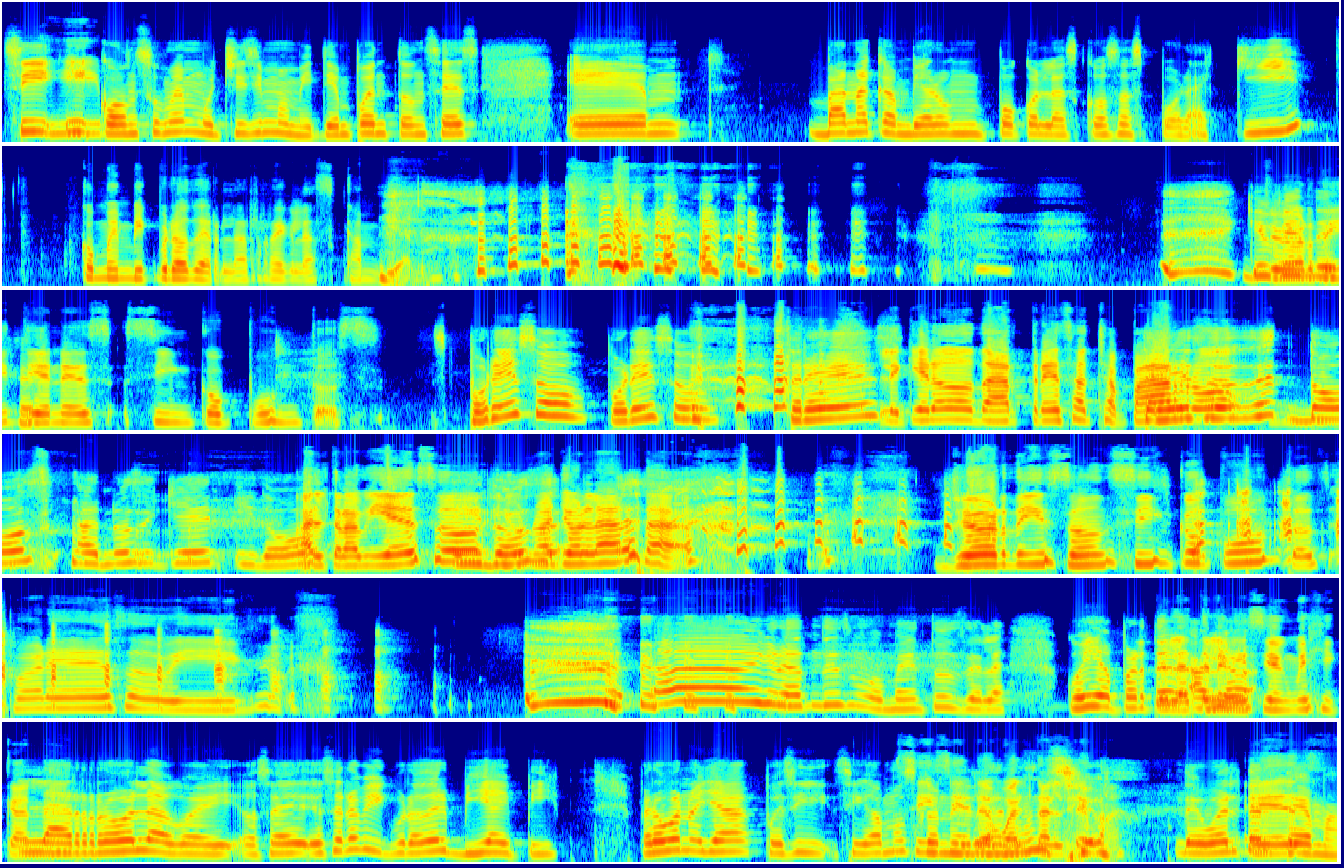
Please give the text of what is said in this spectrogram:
Sí, y, Y- consume muchísimo mi tiempo, entonces em, van a cambiar un poco las cosas por aquí. Como en Big Brother, las reglas cambian. Jordi, pendeja. tienes cinco puntos. Por eso, por eso. Tres, Le quiero dar tres a Chaparro, eh, dos a no sé quién y dos. al travieso Y y, dos- uno a Yolanda. Jordi, son cinco puntos. Por eso, Big. Ay, grandes momentos de la. Güey, aparte De la había- televisión mexicana. La rola, güey. O sea, ese era Big Brother VIP. Pero bueno, ya, pues sí, sigamos Sí, con sí, el de vuelta al anuncio. tema. De vuelta al tema.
